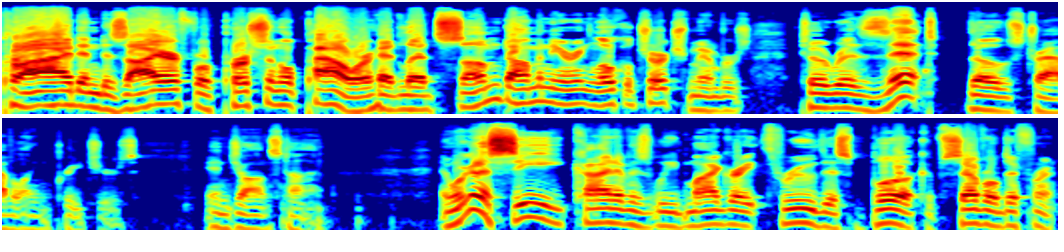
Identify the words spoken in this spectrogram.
pride, and desire for personal power had led some domineering local church members to resent those traveling preachers in John's time. And we're going to see, kind of as we migrate through this book, of several different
